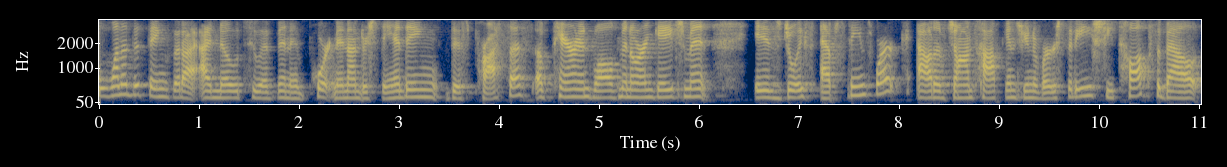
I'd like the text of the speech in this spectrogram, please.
one of the things that I, I, know to have been important in understanding this process of parent involvement or engagement is Joyce Epstein's work out of Johns Hopkins University. She talks about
